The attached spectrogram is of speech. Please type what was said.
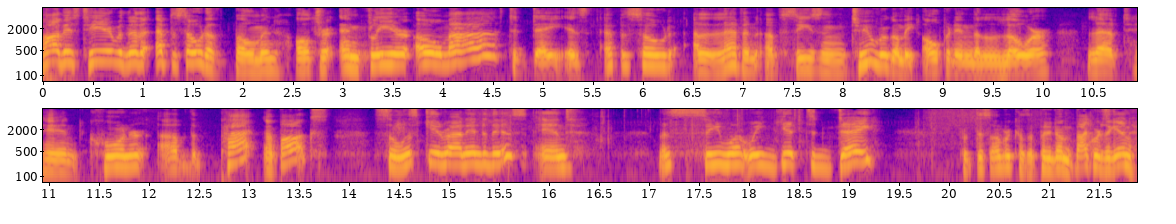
Hobbyist here with another episode of Bowman Ultra and Fleer. Oh my! Today is episode 11 of season 2. We're going to be opening the lower left hand corner of the pack, a box. So let's get right into this and let's see what we get today. Flip this over because I put it on backwards again.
